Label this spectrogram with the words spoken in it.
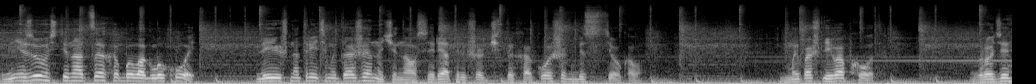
Внизу стена цеха была глухой. Лишь на третьем этаже начинался ряд решетчатых окошек без стекол. Мы пошли в обход. «Вроде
